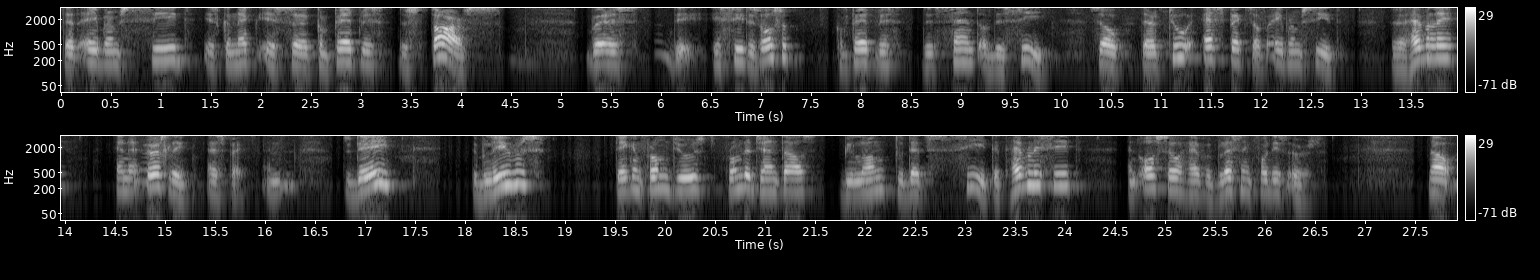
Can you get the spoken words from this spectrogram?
that Abram's seed is connect is uh, compared with the stars, whereas the, his seed is also compared with the sand of the sea. So there are two aspects of Abram's seed: a heavenly and an earthly aspect. And Today, the believers taken from Jews, from the Gentiles, belong to that seed, that heavenly seed, and also have a blessing for this earth. Now,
